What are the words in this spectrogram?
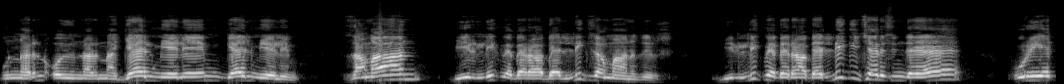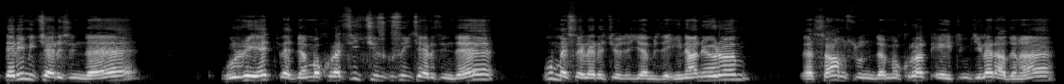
Bunların oyunlarına gelmeyelim, gelmeyelim. Zaman birlik ve beraberlik zamanıdır. Birlik ve beraberlik içerisinde, hürriyetlerim içerisinde, hürriyet ve demokrasi çizgisi içerisinde bu meseleleri çözeceğimize inanıyorum. Ve Samsun Demokrat Eğitimciler adına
